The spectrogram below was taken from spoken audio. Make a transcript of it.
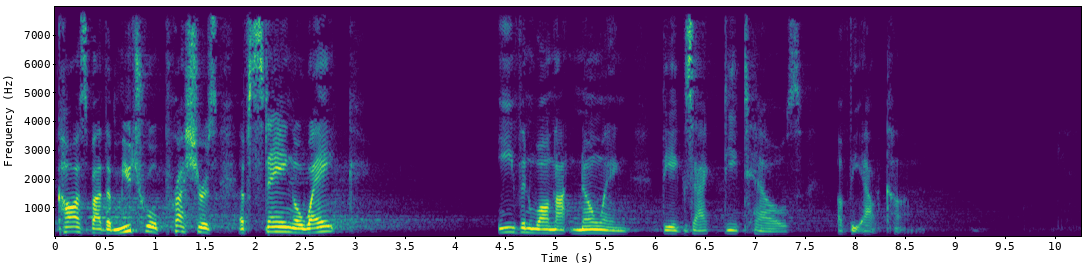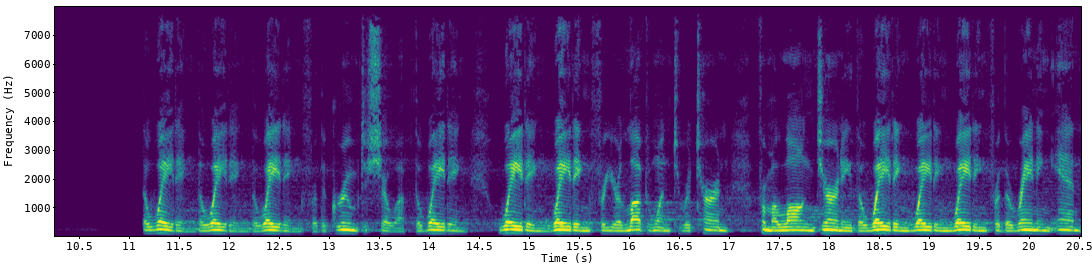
caused by the mutual pressures of staying awake, even while not knowing the exact details of the outcome. The waiting, the waiting, the waiting for the groom to show up. The waiting, waiting, waiting for your loved one to return from a long journey. The waiting, waiting, waiting for the reining in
